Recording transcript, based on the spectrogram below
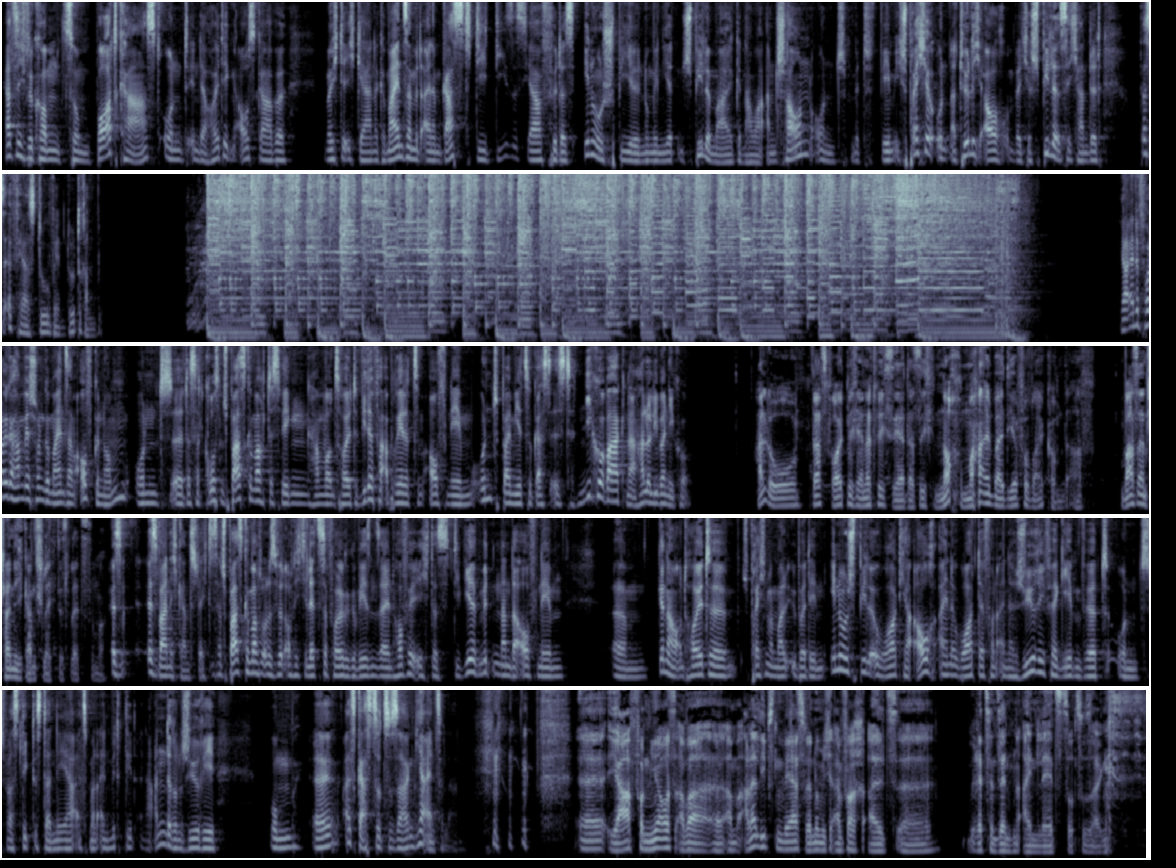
Herzlich willkommen zum Boardcast und in der heutigen Ausgabe möchte ich gerne gemeinsam mit einem Gast die dieses Jahr für das Inno-Spiel nominierten Spiele mal genauer anschauen und mit wem ich spreche und natürlich auch um welche Spiele es sich handelt, das erfährst du, wenn du dran bleibst. Ja, eine Folge haben wir schon gemeinsam aufgenommen und äh, das hat großen Spaß gemacht. Deswegen haben wir uns heute wieder verabredet zum Aufnehmen und bei mir zu Gast ist Nico Wagner. Hallo, lieber Nico. Hallo, das freut mich ja natürlich sehr, dass ich nochmal bei dir vorbeikommen darf. War es anscheinend nicht ganz schlecht das letzte Mal. Es, es war nicht ganz schlecht. Es hat Spaß gemacht und es wird auch nicht die letzte Folge gewesen sein, hoffe ich, dass die wir miteinander aufnehmen. Ähm, genau, und heute sprechen wir mal über den Inno-Spiel Award, ja auch ein Award, der von einer Jury vergeben wird. Und was liegt es da näher, als mal ein Mitglied einer anderen Jury, um äh, als Gast sozusagen hier einzuladen? äh, ja, von mir aus, aber äh, am allerliebsten wäre es, wenn du mich einfach als äh, Rezensenten einlädst, sozusagen.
